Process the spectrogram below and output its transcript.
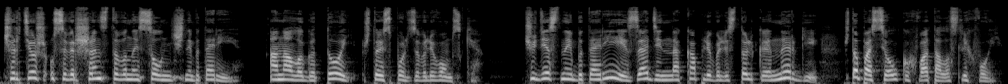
чертеж усовершенствованной солнечной батареи, аналога той, что использовали в Омске. Чудесные батареи за день накапливали столько энергии, что поселку хватало с лихвой.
